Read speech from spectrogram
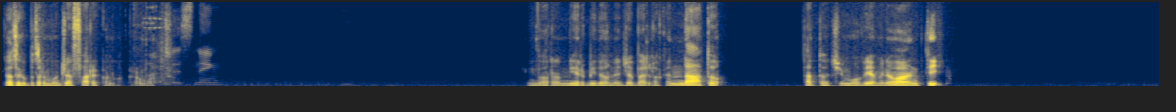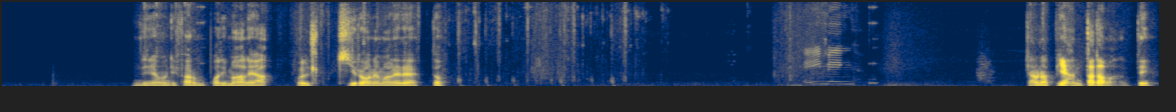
Cosa che potremmo già fare con Ocromot. Allora il Mirmidon è già bello che è andato. Tanto ci muoviamo in avanti. Vediamo di fare un po' di male a quel chirone maledetto. C'è una pianta davanti.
